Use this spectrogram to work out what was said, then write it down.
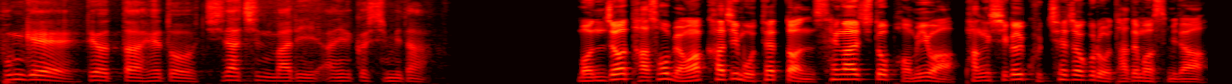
붕괴되었다 해도 지나친 말이 아닐 것입니다. 먼저 다소 명확하지 못했던 생활지도 범위와 방식을 구체적으로 다듬었습니다.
